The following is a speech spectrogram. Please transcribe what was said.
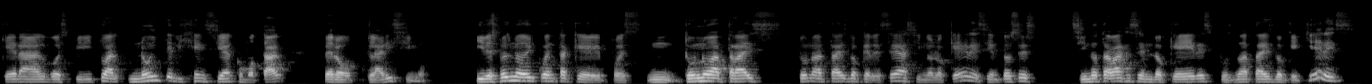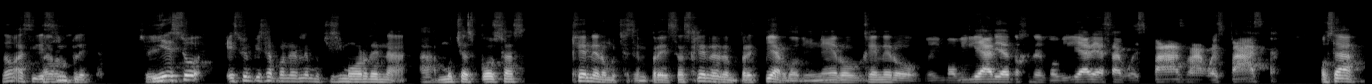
que era algo espiritual, no inteligencia como tal, pero clarísimo. y después me doy cuenta que pues mm, tú no atraes, tú no atraes lo que deseas, sino lo que eres. Y entonces, si no trabajas en lo que eres, pues no atraes lo que quieres, ¿no? Así de simple. Y eso, eso empieza a ponerle muchísimo orden a, a muchas cosas. Genero muchas empresas, genero empresas, pierdo dinero, genero inmobiliarias, no genero inmobiliarias, hago spas, hago spas. O sea,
